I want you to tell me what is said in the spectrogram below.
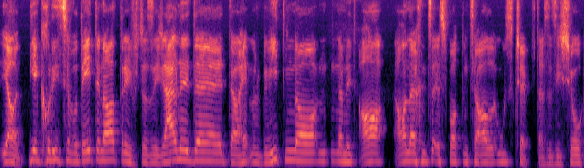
ja, die Kulisse, die dort antrifft, das ist auch nicht, äh, da hat man bei weitem noch, noch nicht an, annähernd das Potenzial ausgeschöpft. Also es ist schon,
